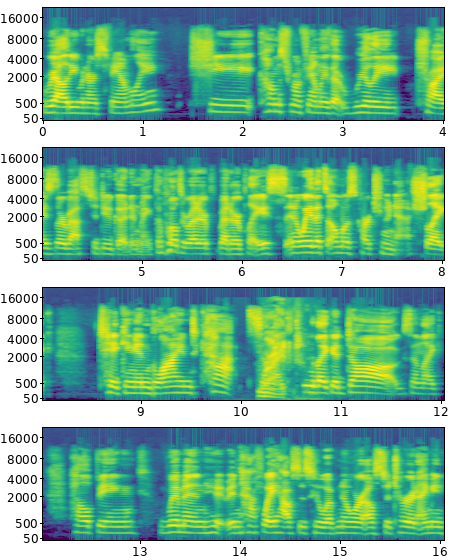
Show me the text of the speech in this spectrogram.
reality winner's family she comes from a family that really tries their best to do good and make the world a better, better place in a way that's almost cartoonish like taking in blind cats and right. like, like a dogs and like helping women who, in halfway houses who have nowhere else to turn i mean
